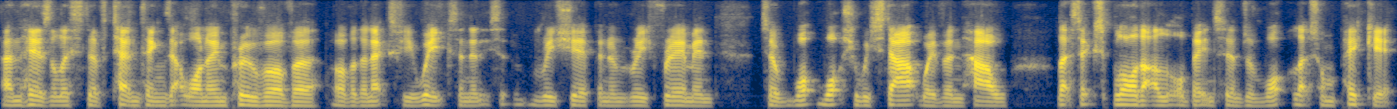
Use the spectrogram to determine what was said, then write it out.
And here's a list of ten things that I want to improve over over the next few weeks, and then it's reshaping and reframing to what what should we start with and how let's explore that a little bit in terms of what let's unpick it.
